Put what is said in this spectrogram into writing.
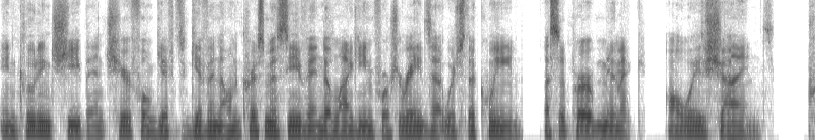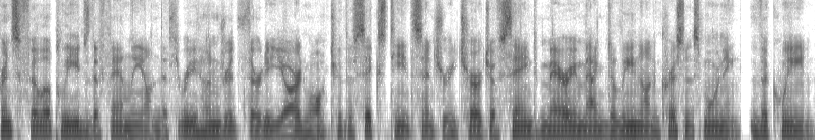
including cheap and cheerful gifts given on Christmas Eve and a liking for charades at which the Queen, a superb mimic, always shines. Prince Philip leads the family on the 330-yard walk to the 16th-century Church of St. Mary Magdalene on Christmas morning. The Queen,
